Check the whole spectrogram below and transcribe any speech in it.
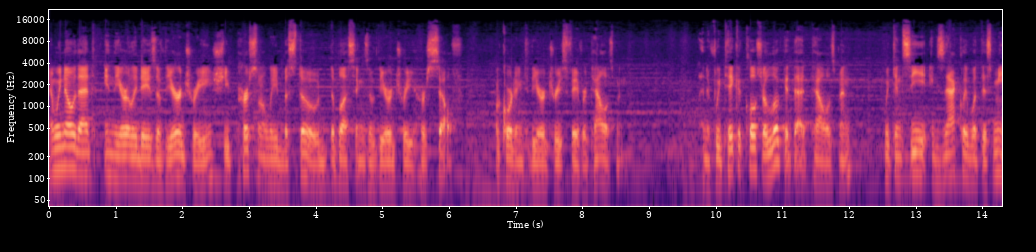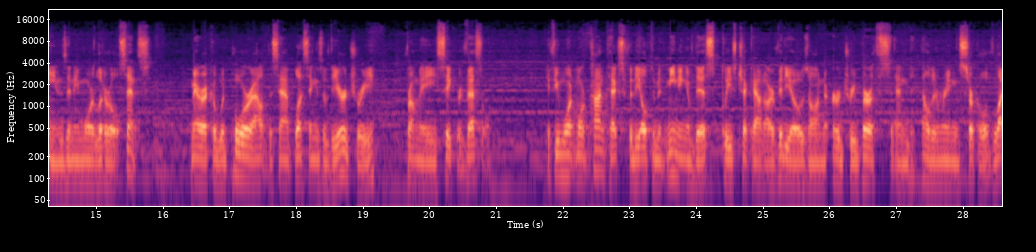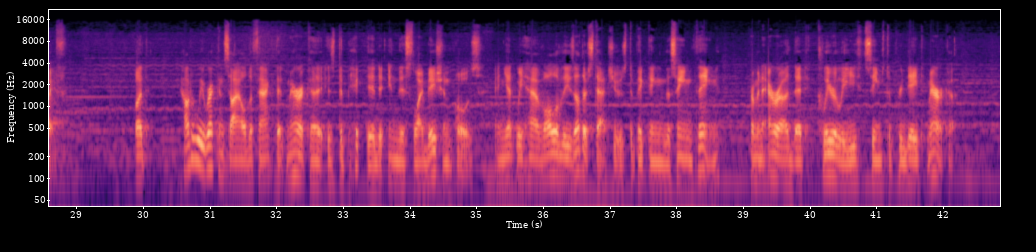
And we know that in the early days of the Erd Tree, she personally bestowed the blessings of the Erd Tree herself, according to the Erd Tree's favorite talisman. And if we take a closer look at that talisman, we can see exactly what this means in a more literal sense. Marika would pour out the sap blessings of the Erd Tree from a sacred vessel. If you want more context for the ultimate meaning of this, please check out our videos on Erdtree Births and Elden Ring's Circle of Life. But how do we reconcile the fact that Marika is depicted in this libation pose, and yet we have all of these other statues depicting the same thing from an era that clearly seems to predate Marika?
